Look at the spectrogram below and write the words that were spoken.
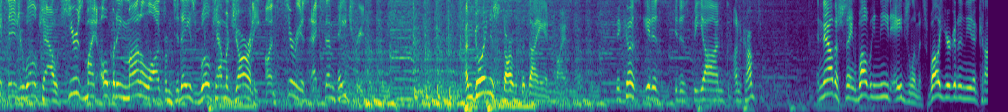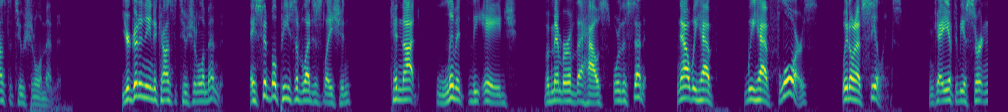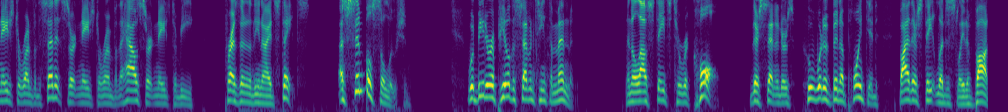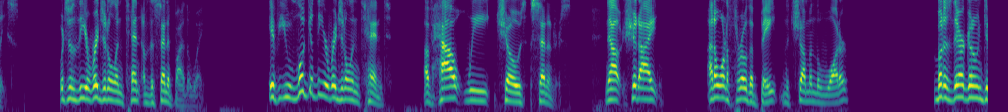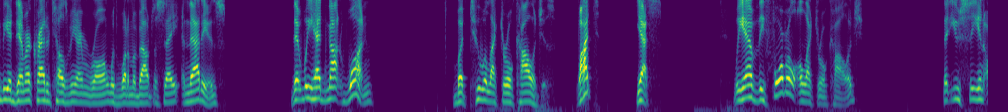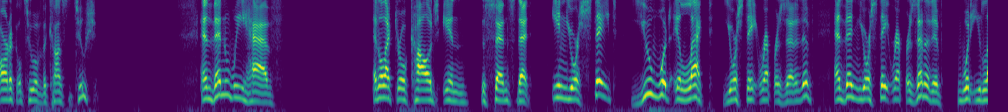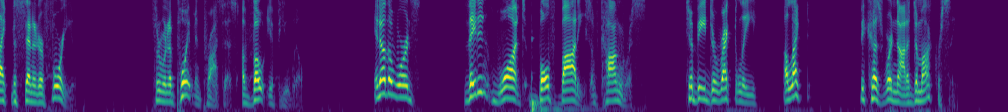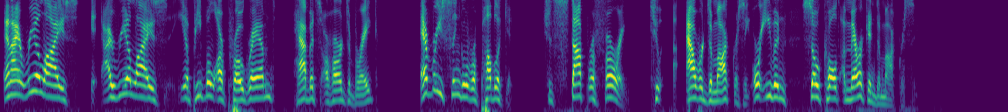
It's Andrew Wilkow. Here's my opening monologue from today's Wilkow Majority on Sirius XM Patriot. I'm going to start with the Dianne Feinstein because it is it is beyond uncomfortable. And now they're saying, well, we need age limits. Well, you're going to need a constitutional amendment. You're going to need a constitutional amendment. A simple piece of legislation cannot limit the age of a member of the House or the Senate. Now we have we have floors, we don't have ceilings. Okay, you have to be a certain age to run for the Senate, certain age to run for the House, certain age to be president of the United States. A simple solution would be to repeal the 17th Amendment and allow states to recall their senators who would have been appointed by their state legislative bodies, which is the original intent of the Senate, by the way. If you look at the original intent of how we chose senators, now, should I? I don't want to throw the bait, the chum in the water, but is there going to be a Democrat who tells me I'm wrong with what I'm about to say? And that is that we had not one, but two electoral colleges. What? Yes. We have the formal electoral college that you see in Article 2 of the Constitution. And then we have an electoral college in the sense that in your state, you would elect your state representative, and then your state representative would elect the senator for you through an appointment process, a vote, if you will. In other words, they didn't want both bodies of Congress to be directly elected because we're not a democracy. And I realize I realize you know people are programmed, habits are hard to break. Every single Republican should stop referring to our democracy or even so-called American democracy.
